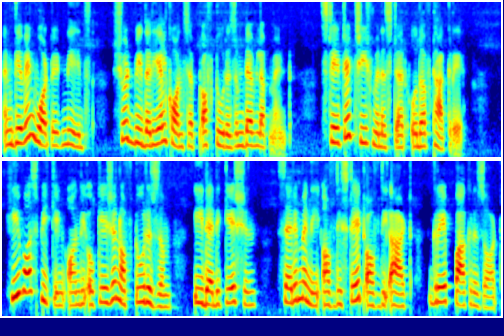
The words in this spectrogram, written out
and giving what it needs should be the real concept of tourism development, stated Chief Minister Uddhav Thackeray. He was speaking on the occasion of tourism e-dedication ceremony of the state of the art Grape Park Resort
